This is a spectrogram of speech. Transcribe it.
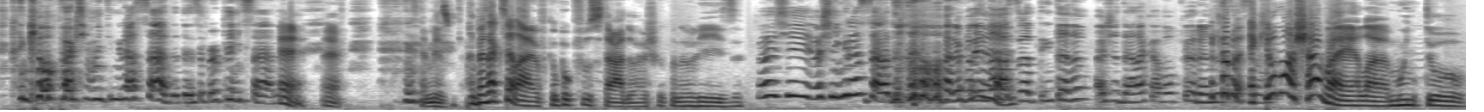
que é uma parte muito engraçada, até se for pensar, né? É, é. É mesmo. Apesar que, sei lá, eu fiquei um pouco frustrado, eu acho, quando eu li isso. Eu achei, eu achei engraçado na hora. Eu falei, É. nossa, tentando ajudar, ela acabou piorando É que, eu, é que eu não achava ela muito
